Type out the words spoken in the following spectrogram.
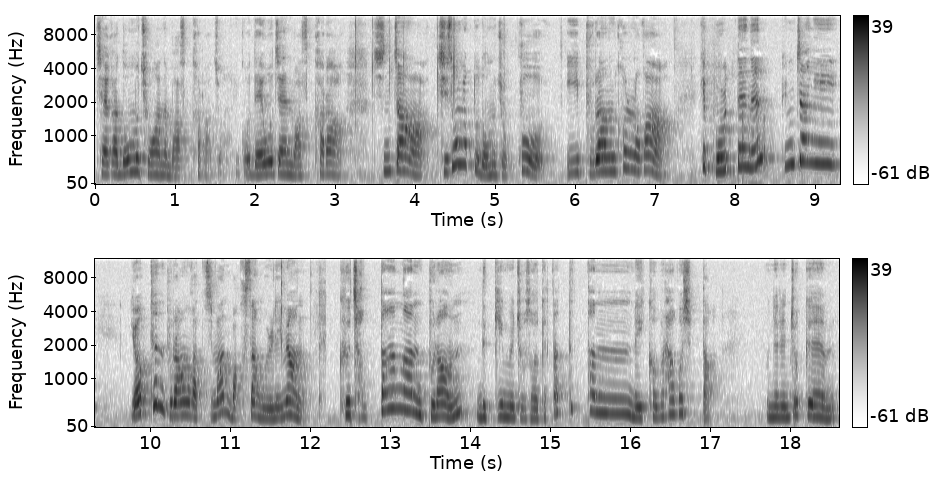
제가 너무 좋아하는 마스카라죠. 이거 네오젠 마스카라 진짜 지속력도 너무 좋고 이 브라운 컬러가 이렇게 볼 때는 굉장히 옅은 브라운 같지만 막상 올리면 그 적당한 브라운 느낌을 줘서 이렇게 따뜻한 메이크업을 하고 싶다. 오늘은 조금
